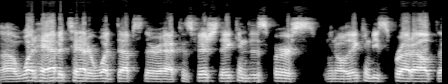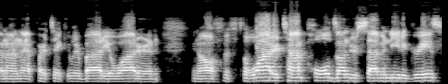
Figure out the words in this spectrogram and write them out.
uh, what habitat or what depths they're at because fish they can disperse you know they can be spread out then on that particular body of water. And you know if, if the water temp holds under 70 degrees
